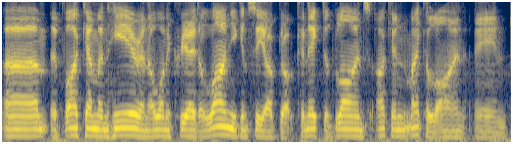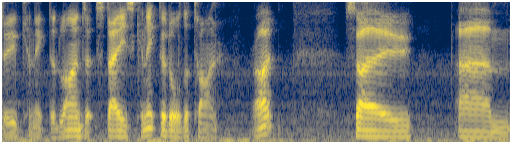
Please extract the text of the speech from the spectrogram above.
um, if I come in here and I want to create a line, you can see I've got connected lines. I can make a line and do connected lines. It stays connected all the time, right? So um,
